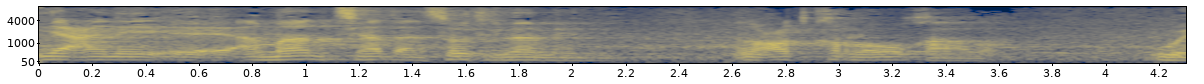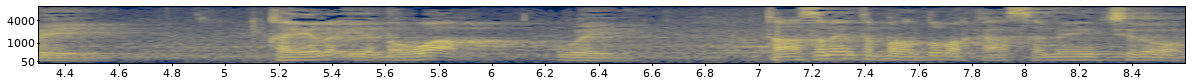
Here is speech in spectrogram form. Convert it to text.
yani ammaantii hadda aan soo tilmaamaynin in cod kor loogu qaado weeye qaylo iyo dhawaaq weeye taasna inta badan dumarkaa samayn jiroo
